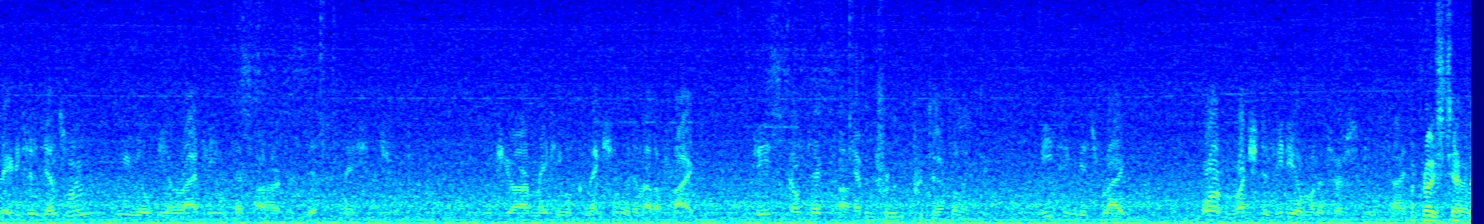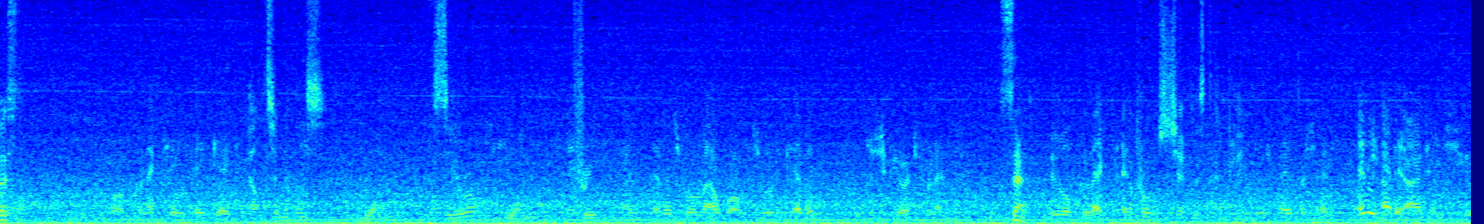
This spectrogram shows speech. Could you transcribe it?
Ladies and gentlemen, we will be arriving at our destination. If you are making a connection with another flight, please contact our Cabin crew, prepare for landing. meeting this flight or watch the video monitors inside the Approach checklist. terminal for connecting a gate. Altimeters 1, 0, 1, 3. And Dennis will now walk through the cabin to secure it for landing. Set. We will collect and Approach checklist complete. newspapers and any other items you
